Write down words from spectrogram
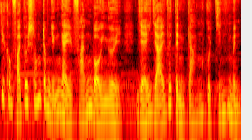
chứ không phải cứ sống trong những ngày phản bội người, dễ dãi với tình cảm của chính mình.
